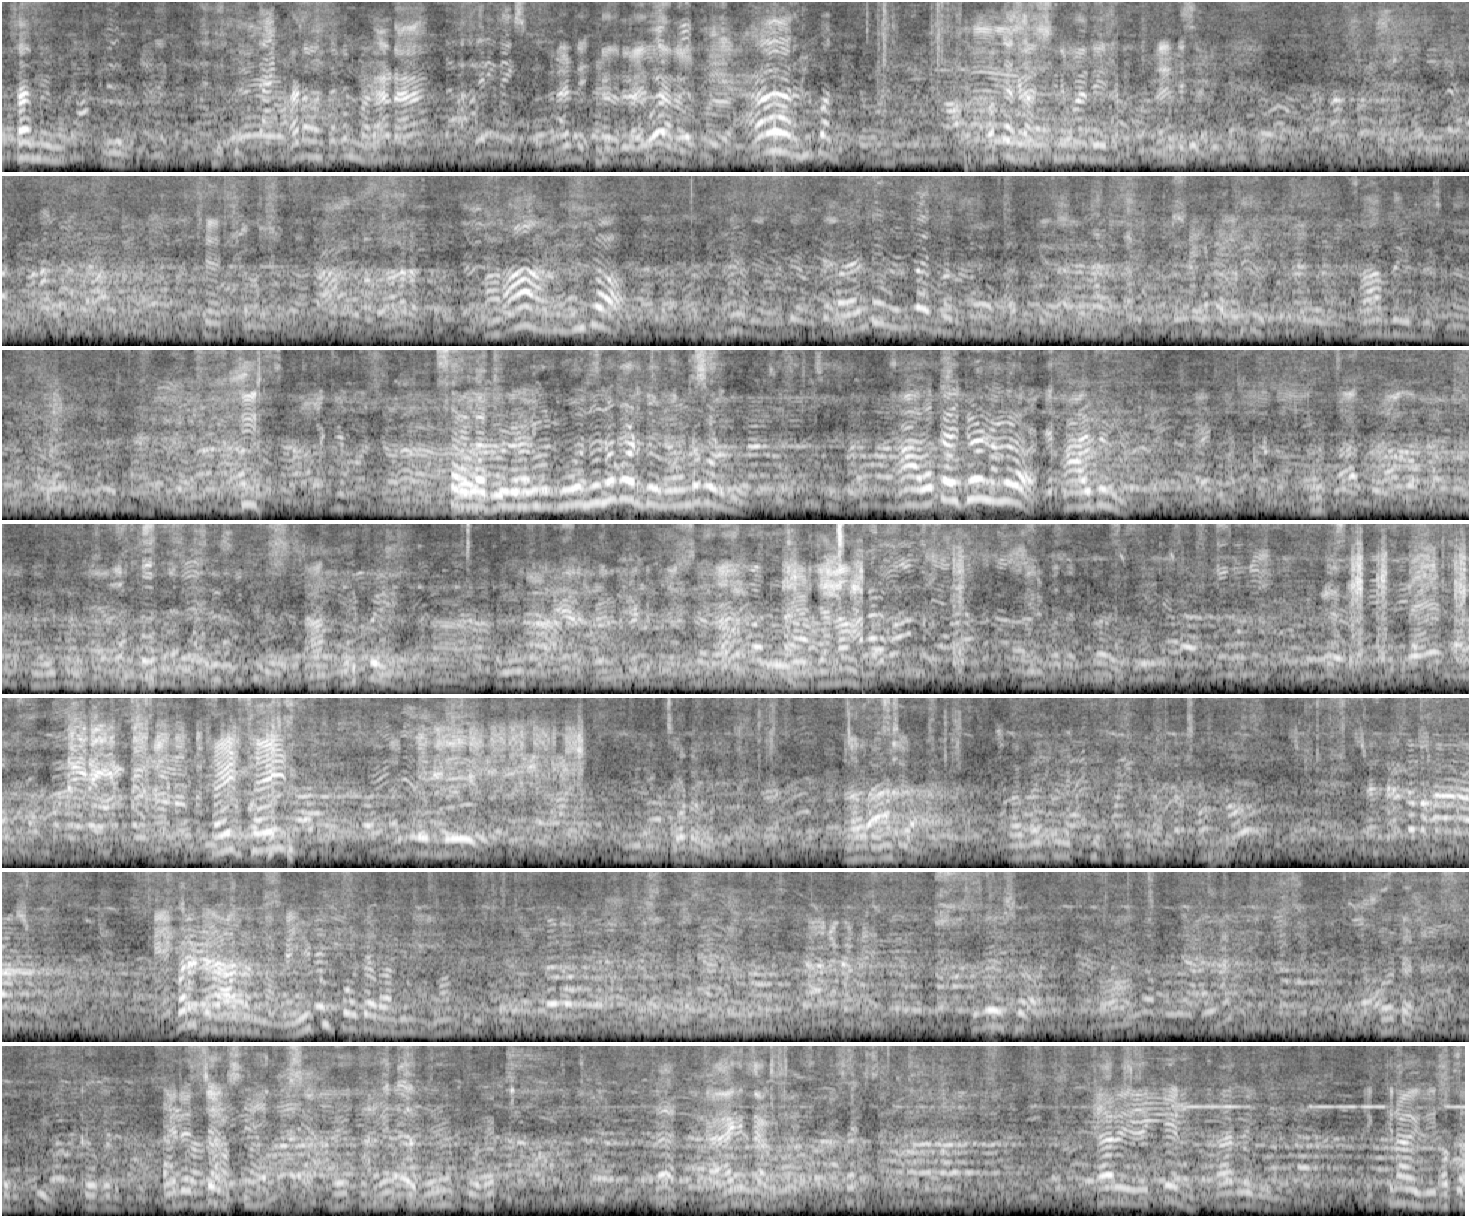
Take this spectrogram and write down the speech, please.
సార్ మేము మేడం వన్ సెకండ్ మేడం బయలుదేరాలి ఓకే సార్ సినిమా తీసి రండి సార్. సార్ ఇలా చూడండి. నువ్వు ఉండకూడదు నువ్వు ఉండకూడదు. ఆ, ఓకే చూడండి అందరూ ఆ, అయిపోయింది. Side side. ఎవరికి రాదన్న? మీకు ఫోటో రాదు మాకు సురేష్ ఫోటోనా ఏడు వచ్చాను రేపు రేపు కాగితాలు సార్ ఎక్కండి. ఎక్కినాక తీసుకో.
